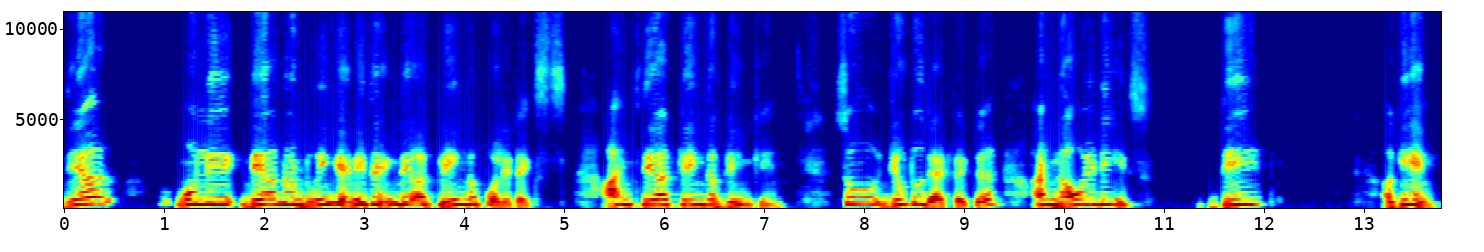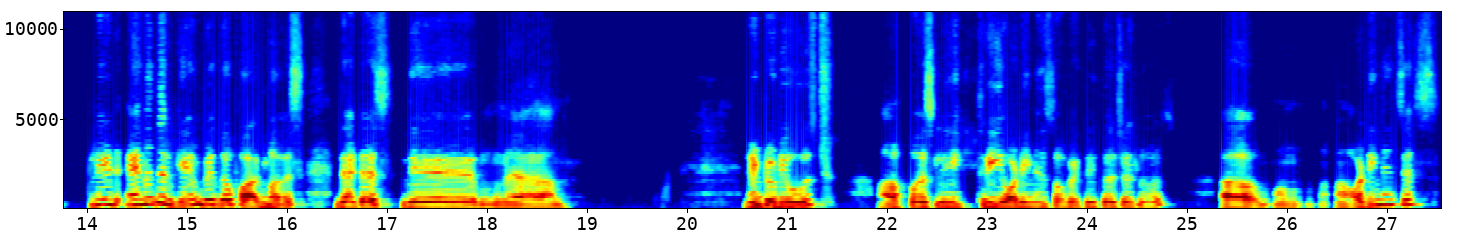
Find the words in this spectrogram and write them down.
They are only they are not doing anything they are playing the politics and they are playing the blame game so due to that factor and nowadays they again played another game with the farmers that is they uh, introduced uh, firstly three ordinance of agriculture laws uh, um, uh, ordinances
